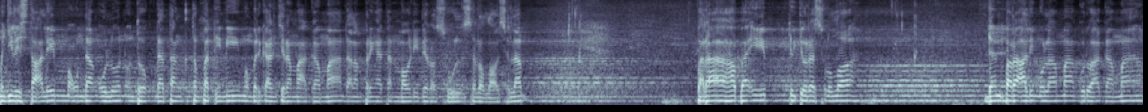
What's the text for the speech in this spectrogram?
Majelis Ta'lim mengundang ulun untuk datang ke tempat ini memberikan ceramah agama dalam peringatan Maulid Rasul sallallahu alaihi wasallam. Para habaib cucu Rasulullah dan para alim ulama, guru agama,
